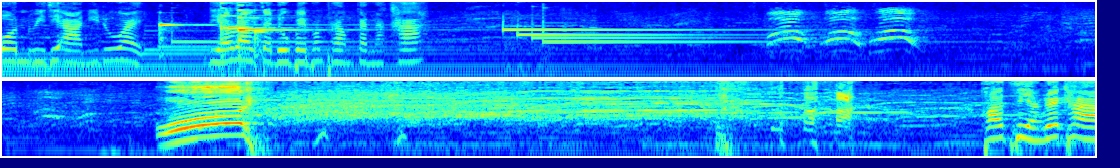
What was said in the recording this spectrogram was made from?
บน VTR นี้ด้วย เดี๋ยวเราจะดูไปพร้อมๆกันนะคะ โอ้ยขอเสียงด้วยค่ะ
